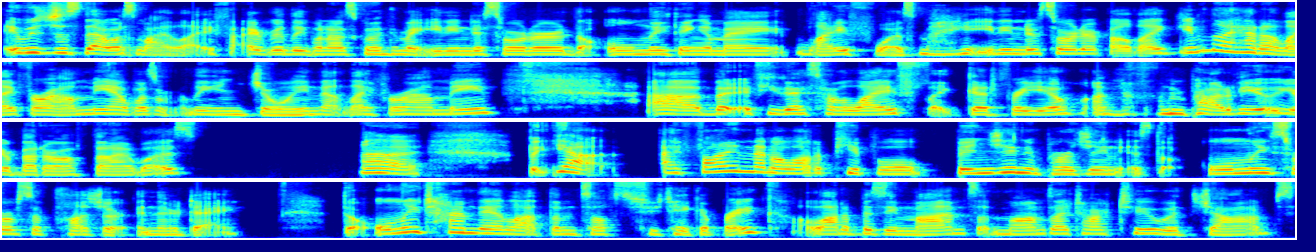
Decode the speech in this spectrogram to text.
It was just that was my life. I really, when I was going through my eating disorder, the only thing in my life was my eating disorder. It felt like even though I had a life around me, I wasn't really enjoying that life around me. Uh, but if you guys have a life, like good for you. I'm, I'm proud of you. You're better off than I was. Uh, but yeah, I find that a lot of people binging and purging is the only source of pleasure in their day. The only time they allow themselves to take a break, a lot of busy moms, moms I talk to with jobs,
